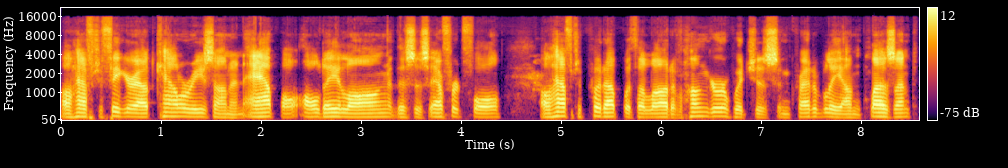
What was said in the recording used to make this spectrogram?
I'll have to figure out calories on an app all, all day long. This is effortful. I'll have to put up with a lot of hunger, which is incredibly unpleasant.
